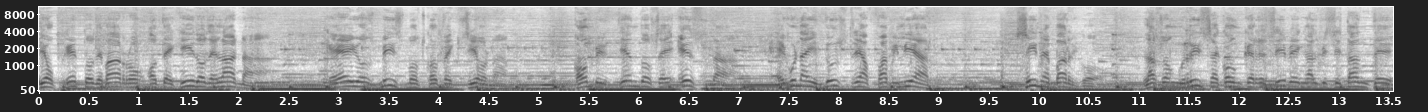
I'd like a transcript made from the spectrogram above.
de objeto de barro o tejido de lana. que ellos mismos confeccionan, convirtiéndose esta en una industria familiar. Sin embargo, la sonrisa con que reciben al visitante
